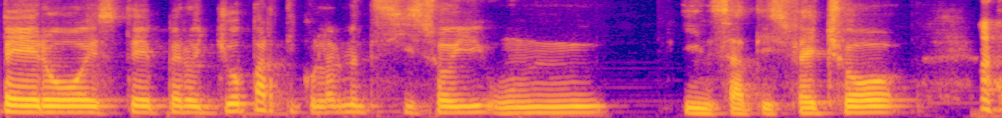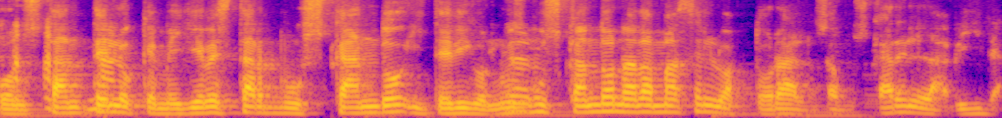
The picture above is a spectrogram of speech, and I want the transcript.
Pero, este, pero yo particularmente sí soy un insatisfecho constante, lo que me lleva a estar buscando, y te digo, no es buscando nada más en lo actoral, o sea, buscar en la vida.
